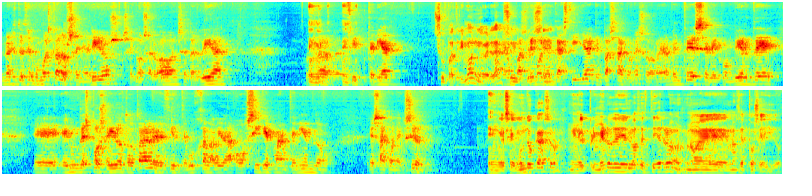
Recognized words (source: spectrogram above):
una situación como esta, los señoríos se conservaban, se perdían. Pues tenía su patrimonio, ¿verdad? Su patrimonio en Castilla, ¿qué pasa con eso? Realmente se le convierte eh, en un desposeído total, es decir, te buscan la vida o sigues manteniendo esa conexión. En el segundo caso, en el primero de los destierros no es, no es desposeído.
